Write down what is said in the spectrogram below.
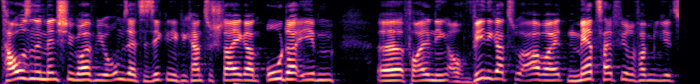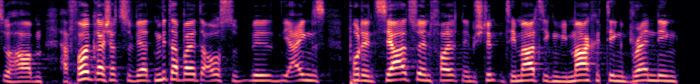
tausende Menschen geholfen, ihre Umsätze signifikant zu steigern oder eben äh, vor allen Dingen auch weniger zu arbeiten, mehr Zeit für ihre Familie zu haben, erfolgreicher zu werden, Mitarbeiter auszubilden, ihr eigenes Potenzial zu entfalten in bestimmten Thematiken wie Marketing, Branding,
